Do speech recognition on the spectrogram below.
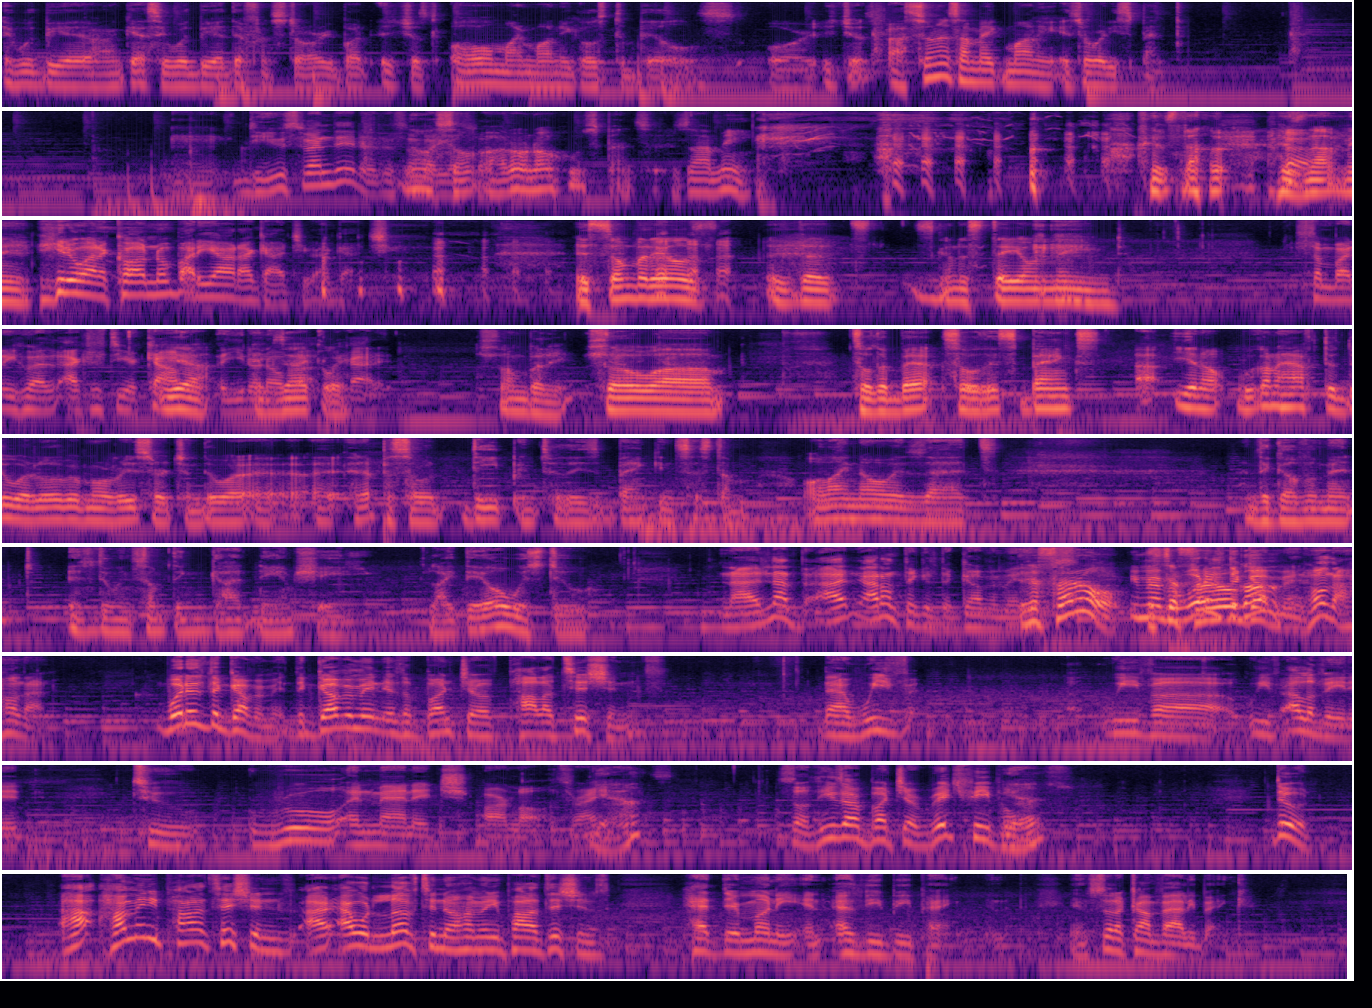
it would be a. I guess it would be a different story. But it's just all my money goes to bills, or it just as soon as I make money, it's already spent. Do you spend it or does No, some. I don't know who spends it. It's not me. it's not. It's not me. You don't want to call nobody out. I got you. I got you. It's somebody else that's gonna stay unnamed. Somebody who has access to your account Yeah, that you don't exactly. know about. Got it. somebody so um so the ba- so this banks uh, you know we're gonna have to do a little bit more research and do a, a, an episode deep into this banking system all i know is that the government is doing something goddamn shady like they always do Nah, it's not. I, I don't think it's the government. the federal Remember, it's the what is federal the government? Hold on, hold on. What is the government? The government is a bunch of politicians that we've we've uh, we've elevated to rule and manage our laws, right? yes So these are a bunch of rich people, yes dude. How, how many politicians? I, I would love to know how many politicians had their money in SVB Bank, in, in Silicon Valley Bank,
